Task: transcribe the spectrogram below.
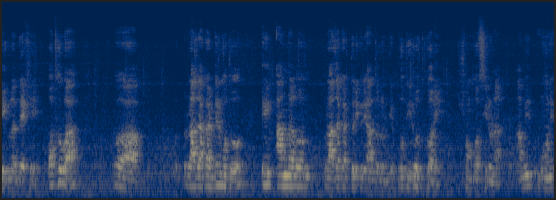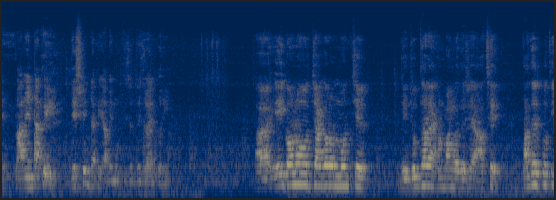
এইগুলা দেখে। অথবা রাজাকারদের মতো এই আন্দোলন রাজাকার তৈরি করে আন্দোলনকে প্রতিরোধ করে সম্ভব ছিল না। আমি মনে প্রাণের ডাকে দেশের ডাকে আমি মুক্তিযুদ্ধে জয়েন করি। এই গণজাগরণ মঞ্চের যে যোদ্ধারা এখন বাংলাদেশে আছে তাদের প্রতি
